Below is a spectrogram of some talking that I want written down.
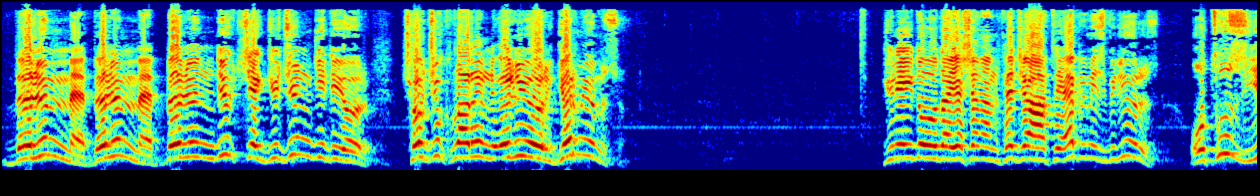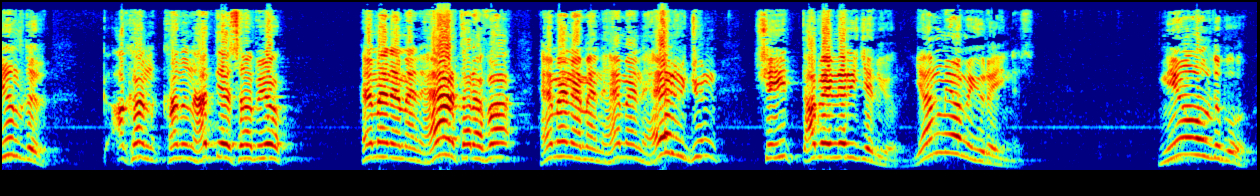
Bölünme, bölünme. Bölündükçe gücün gidiyor. Çocukların ölüyor görmüyor musun? Güneydoğu'da yaşanan fecaatı hepimiz biliyoruz. 30 yıldır akan kanın haddi hesabı yok. Hemen hemen her tarafa hemen hemen hemen her gün şehit haberleri geliyor. Yanmıyor mu yüreğiniz? Niye oldu bu?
